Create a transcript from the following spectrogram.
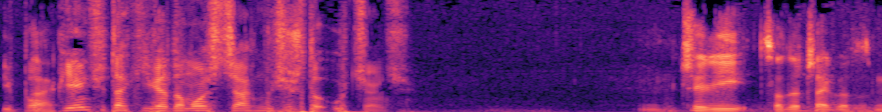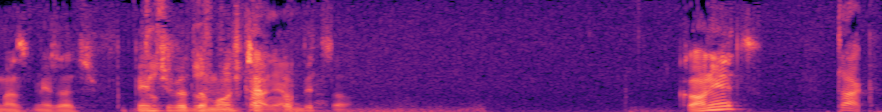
I po Tak. pięciu takich wiadomościach musisz to uciąć. Czyli co do czego to ma zmierzać? Po pięciu do wiadomościach spotkania. robię co? Koniec? Tak.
